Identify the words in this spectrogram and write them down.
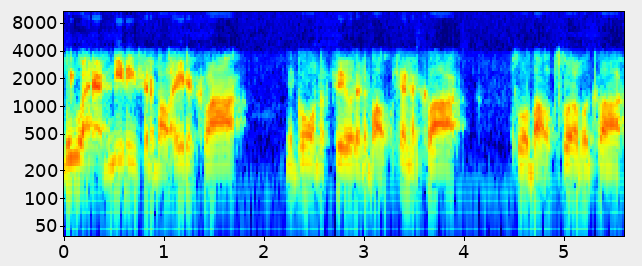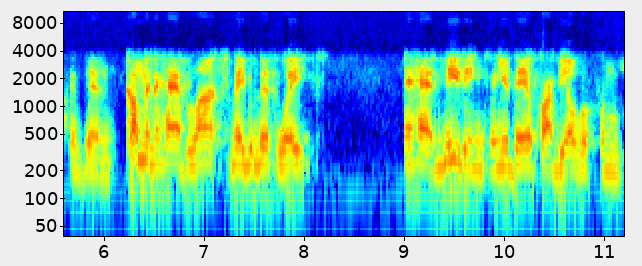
we would have meetings at about eight o'clock. Then go on the field at about ten o'clock to about twelve o'clock, and then come in and have lunch, maybe lift weights, and had meetings, and your day will probably be over from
